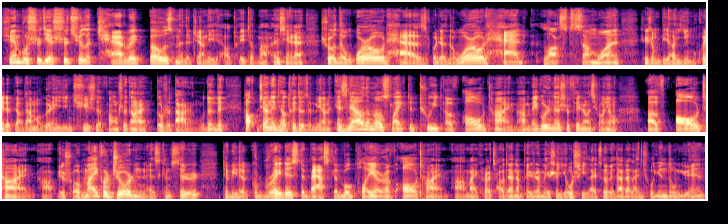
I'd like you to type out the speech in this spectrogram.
宣布世界失去了 Chadwick Boseman 的这样的一条推特嘛。很显然说 the world has 或者 the world had lost someone 这种比较隐晦的表达某个人已经去世的方式，当然都是大人物，对不对？好，这样的一条推特怎么样呢？Is now the most liked tweet of all time 啊，美国人呢是非常喜欢用。 of all time 啊，比如说 Michael Jordan is considered to be the greatest basketball player of all time 啊，迈克尔乔丹呢被认为是有史以来最伟大的篮球运动员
